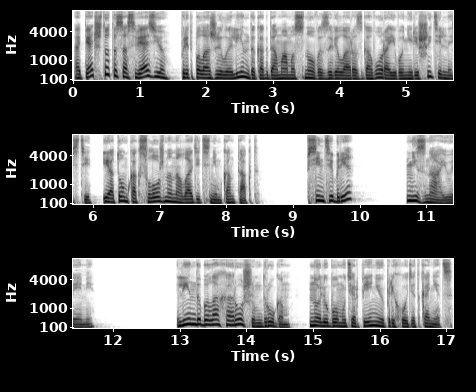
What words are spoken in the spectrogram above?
«Опять что-то со связью?» — предположила Линда, когда мама снова завела разговор о его нерешительности и о том, как сложно наладить с ним контакт. «В сентябре?» Не знаю, Эми. Линда была хорошим другом, но любому терпению приходит конец.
